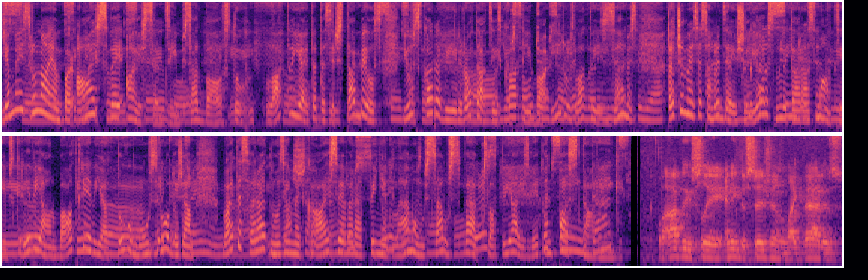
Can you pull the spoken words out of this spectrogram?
Ja mēs runājam par uh, ASV aizsardzības atbalstu Latvijai, tad tas ir stabils. Jūsu karavīri rotācijas kārtībā ir uz Latvijas zemes, taču mēs esam redzējuši lielas militārās mācības Krievijā un Baltkrievijā tuvu mūsu robežām. Vai tas varētu nozīmēt, ka ASV varētu pieņemt lēmumu savus spēkus Latvijā izvietot pastāvīgi? Well, obviously, any decision like that is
